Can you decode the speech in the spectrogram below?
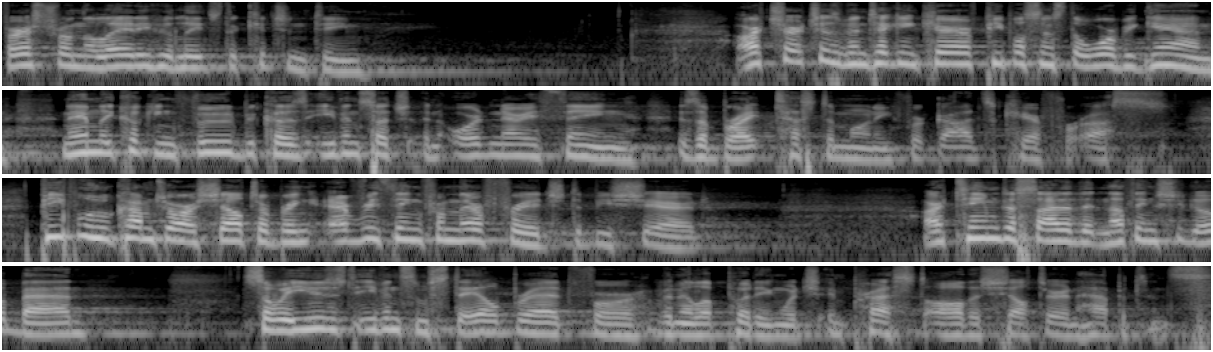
First, from the lady who leads the kitchen team. Our church has been taking care of people since the war began, namely cooking food, because even such an ordinary thing is a bright testimony for God's care for us. People who come to our shelter bring everything from their fridge to be shared. Our team decided that nothing should go bad, so we used even some stale bread for vanilla pudding, which impressed all the shelter inhabitants.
